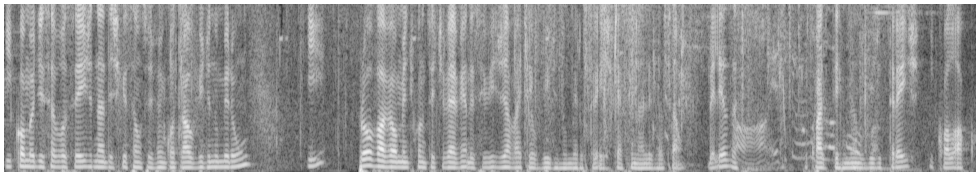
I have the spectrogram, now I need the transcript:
E como eu disse a vocês, na descrição vocês vão encontrar o vídeo número 1 e provavelmente quando você estiver vendo esse vídeo já vai ter o vídeo número 3, que é a finalização. Beleza? Tô quase terminando o vídeo 3 e coloco.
